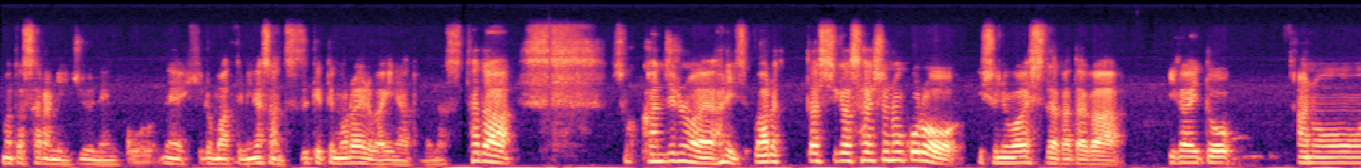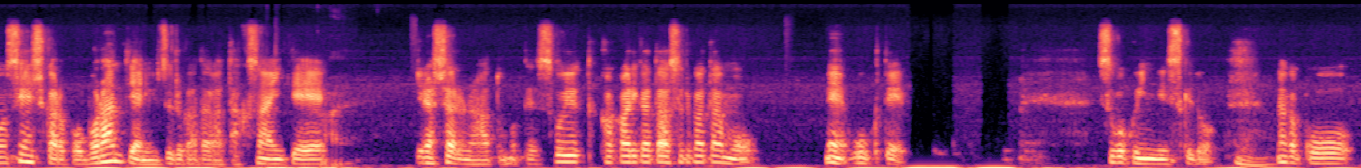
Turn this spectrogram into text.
またさらに10年こうね、広まって皆さん続けてもらえればいいなと思います。ただ、すごく感じるのは、やはり私が最初の頃一緒にお会いしてた方が、意外と、あの、選手からこうボランティアに移る方がたくさんいて、いらっしゃるなと思って、そういう関わり方をする方もね、多くて、すごくいいんですけど、うん、なんかこう、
